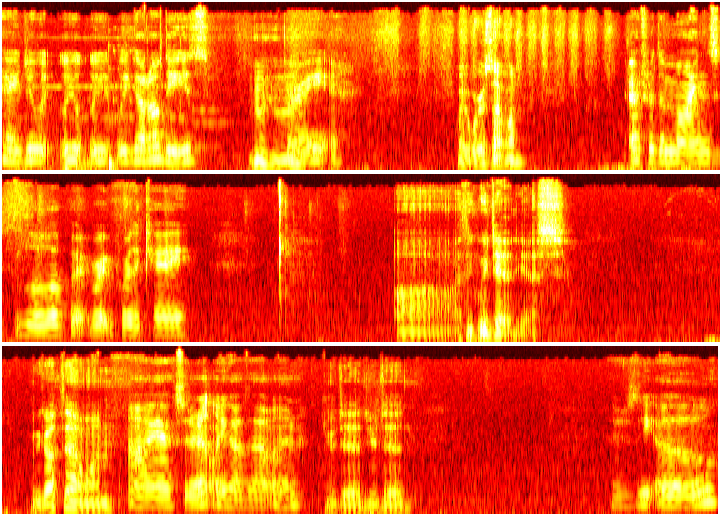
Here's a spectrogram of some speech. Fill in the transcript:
Hey, do we, we, we, we got all these, Mm-hmm. right? Wait, where's that one? After the mines blow up at, right before the K. Uh, I think we did, yes. We got that one. I accidentally got that one. You did, you did. There's the O.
